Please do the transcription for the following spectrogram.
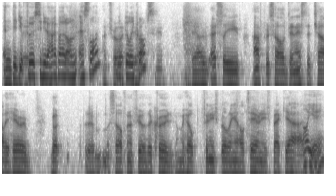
and did your first Sydney to Hobart on Astalot That's with. Billy yeah, Crofts. Yeah, yeah actually, after we sold Janesta Charlie Herod got uh, myself and a few of the crew, and we helped finish building Altair in his backyard. Oh yeah,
